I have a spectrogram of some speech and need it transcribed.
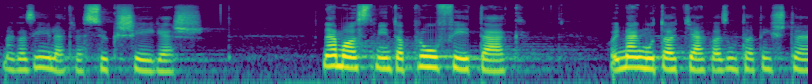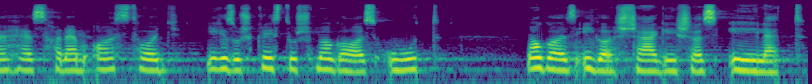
meg az életre szükséges. Nem azt, mint a proféták, hogy megmutatják az utat Istenhez, hanem azt, hogy Jézus Krisztus maga az út, maga az igazság és az élet.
